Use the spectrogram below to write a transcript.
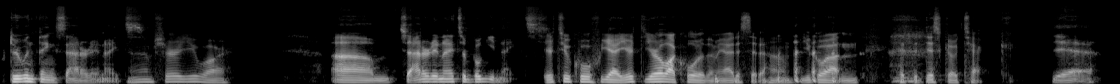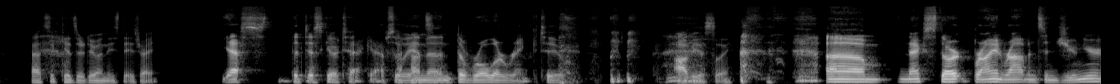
we're doing things Saturday nights. I'm sure you are. Um, Saturday nights are boogie nights. You're too cool for yeah. You're you're a lot cooler than me. I just sit at home. You go out and hit the discotheque. yeah. That's what kids are doing these days, right? Yes, the discotheque, absolutely, and thought so. then the roller rink too. Obviously. um, next start, Brian Robinson Jr.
